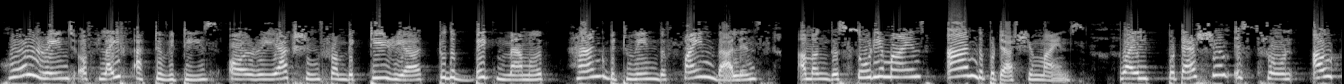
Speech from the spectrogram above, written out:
Whole range of life activities or reaction from bacteria to the big mammoth hang between the fine balance among the sodium ions and the potassium ions. While potassium is thrown out,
